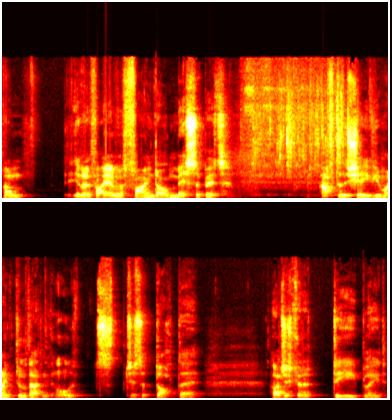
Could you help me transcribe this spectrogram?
And you know, if I ever find I'll miss a bit after the shave, you might do that and think, oh, it's just a dot there. I'll just get a DE blade,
